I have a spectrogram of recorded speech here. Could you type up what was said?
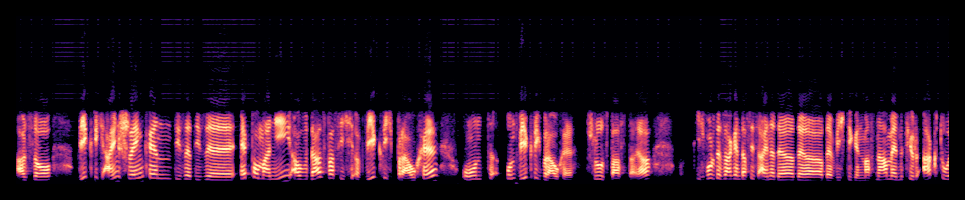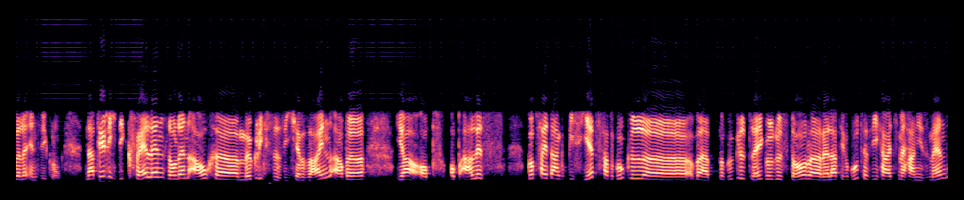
Also wirklich einschränken, diese, diese Epomanie auf das, was ich wirklich brauche und, und wirklich brauche. Schluss, basta, ja ich würde sagen, das ist eine der, der, der wichtigen Maßnahmen für aktuelle Entwicklung. Natürlich, die Quellen sollen auch äh, möglichst sicher sein, aber ja, ob, ob alles Gott sei Dank bis jetzt hat Google, äh, Google Play, Google Store äh, relativ gute Sicherheitsmechanismen.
